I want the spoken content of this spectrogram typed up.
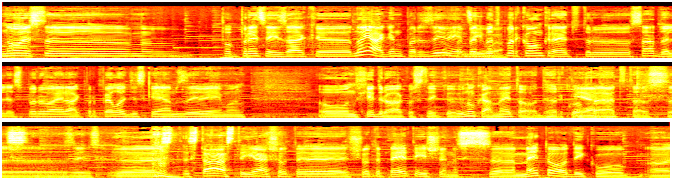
Nu, es uh, precīzāk, uh, nu jā, gan par zivīm, Nu, par bet, bet par konkrētu tur sadaļas, par vairāk par peloģiskajām zivīm. Un, Un hidroakustiku, nu, kā metode, ar ko Jā. pēta tās uh, zivis. Uh, st- Stāsti jā, šo, te, šo te pētīšanas uh, metodiku. uh,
